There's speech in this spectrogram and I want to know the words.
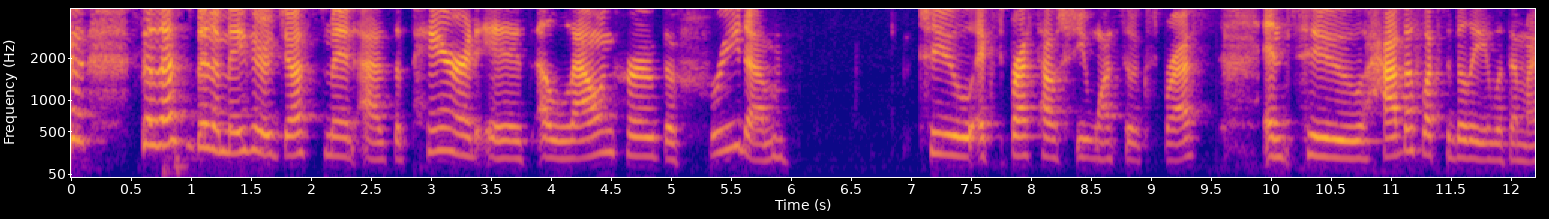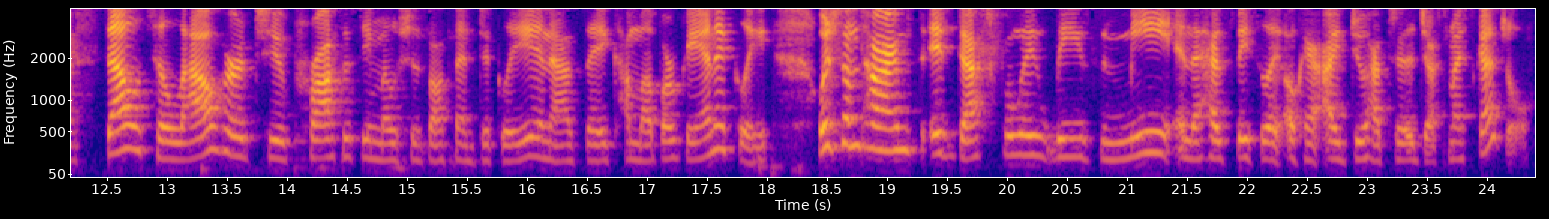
so that's been a major adjustment as a parent is allowing her the freedom to express how she wants to express and to have the flexibility within myself to allow her to process emotions authentically and as they come up organically which sometimes it definitely leaves me in the headspace like okay i do have to adjust my schedule.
